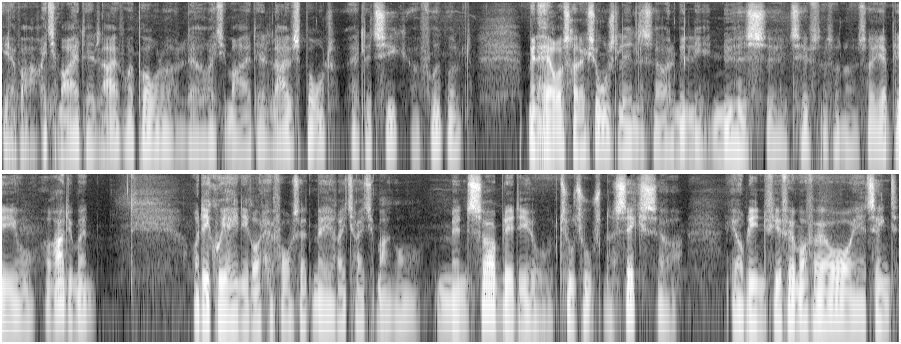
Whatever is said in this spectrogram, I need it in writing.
jeg var rigtig meget uh, live-reporter, lavede rigtig meget uh, live sport, atletik og fodbold men havde også redaktionsledelse og almindelig nyhedstæft og sådan noget. Så jeg blev jo radiomand, og det kunne jeg egentlig godt have fortsat med i rigtig, rigtig mange år. Men så blev det jo 2006, og jeg var blevet 4-45 år, og jeg tænkte,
